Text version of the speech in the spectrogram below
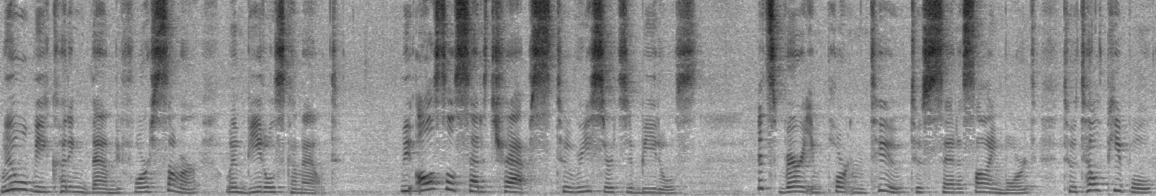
We will be cutting them before summer when beetles come out. We also set traps to research the beetles. It's very important too to set a signboard to tell people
